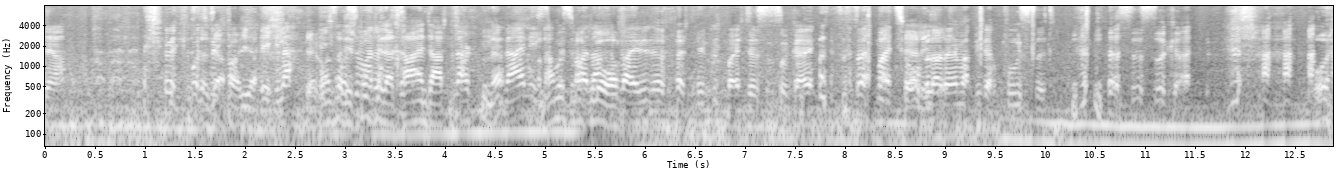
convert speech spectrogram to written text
Ja. Ich, ich muss das mal- hier. Ich Der wieder lachen. Zahlen, Daten, Fakten, ne? Nein, ich muss immer mal lachen, Lob. weil, weil, das ist so geil. mein Ehrlich. Turbolader immer wieder pustet. Das ist so geil. Und,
